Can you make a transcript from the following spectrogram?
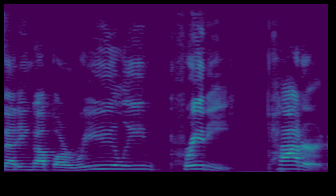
setting up a really pretty pattern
